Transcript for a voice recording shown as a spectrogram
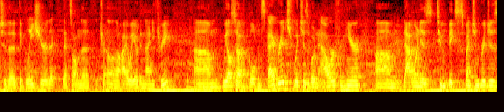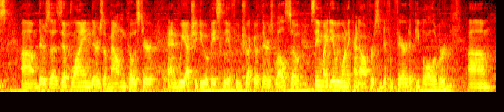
to the, the glacier that, that's on the, the tra- on the highway out in 93. Um, we also have Golden Sky Bridge, which is about an hour from here. Um, that one is two big suspension bridges. Um, there's a zip line, there's a mountain coaster, and we actually do a, basically a food truck out there as well. So same idea. We want to kind of offer some different fare to people all over. Um,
